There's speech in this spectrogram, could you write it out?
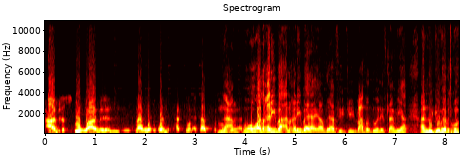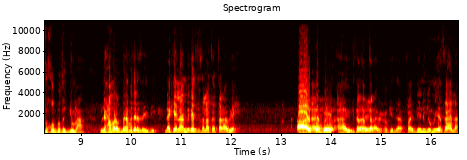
عامل السوق وعامل ال- ما هو هو المتحكم الاساسي في الموضوع نعم يعني. هو هو الغريبة الغريبة يا يا ضياء في في بعض الدول الإسلامية النجومية بتكون في خطبة الجمعة ونحن ربنا فترة زي دي لكن الآن بقت في صلاة التراويح آه صحيح. التراويح وكده فدي نجوميه سهله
